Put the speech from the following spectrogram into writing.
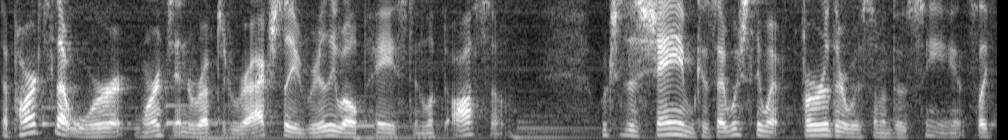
The parts that were, weren't interrupted were actually really well paced and looked awesome, which is a shame because I wish they went further with some of those scenes. Like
